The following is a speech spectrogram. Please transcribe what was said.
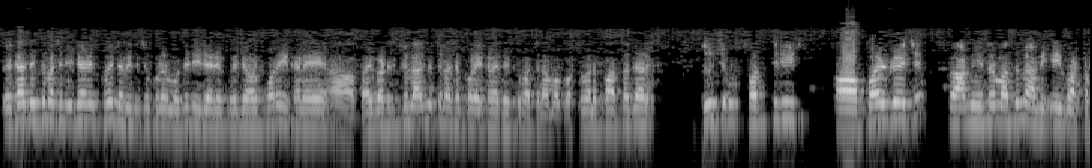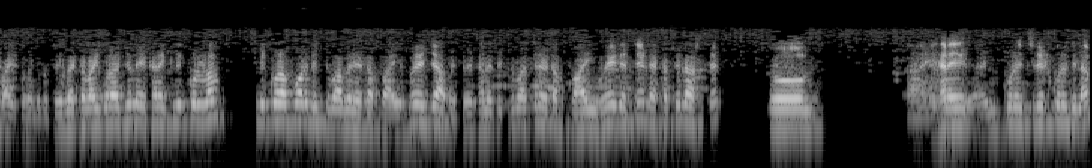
তো এখানে দেখতে পাচ্ছেন রিডাইরেক্ট হয়ে যাবে কিছুক্ষণের মধ্যে। রিডাইরেক্ট হয়ে যাওয়ার পরে এখানে বাই বাটন চলে আসবে। চলে আসার পরে এখানে দেখতে পাচ্ছেন আমার বর্তমানে পাঁচ হাজার দুইশো ছত্রিশ পয়েন্ট রয়েছে। তো আমি এটার মাধ্যমে আমি এই বারটা বাই করে দেবো তো এই বারটা বাই করার জন্য এখানে ক্লিক করলাম। ক্লিক করার পরে দেখতে পাবেন এটা বাই হয়ে যাবে। তো এখানে দেখতে পাচ্ছেন এটা বাই হয়ে গেছে, লেখা চলে আসছে। তো এখানে করে সিলেক্ট করে দিলাম,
